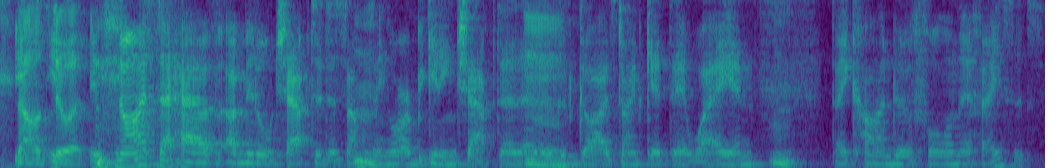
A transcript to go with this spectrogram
No, let's do it's, it. It's nice to have a middle chapter to something mm. or a beginning chapter that the mm. good guys don't get their way and mm. they kind of fall on their faces.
